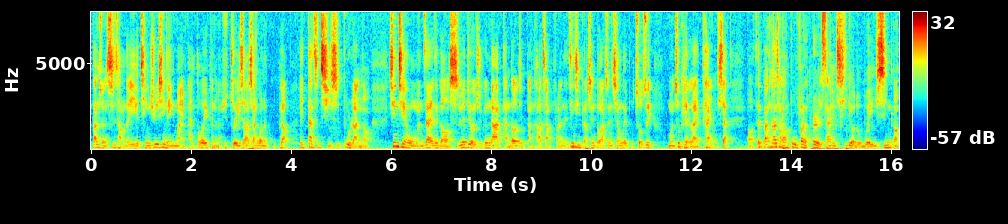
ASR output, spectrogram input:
单纯市场的一个情绪性的一个买盘，都会可能去追杀相关的股票。诶，但是其实不然哦。先前我们在这个十月就有去跟大家谈到一些板卡厂，反正在近期表现都还算相对不错，所以我们就可以来看一下。啊，在板卡厂的部分，二三七六的微星啊，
